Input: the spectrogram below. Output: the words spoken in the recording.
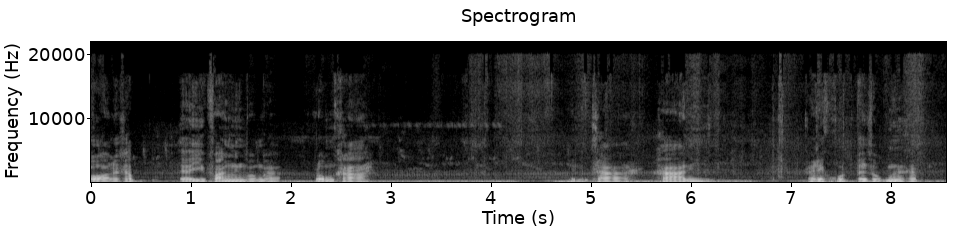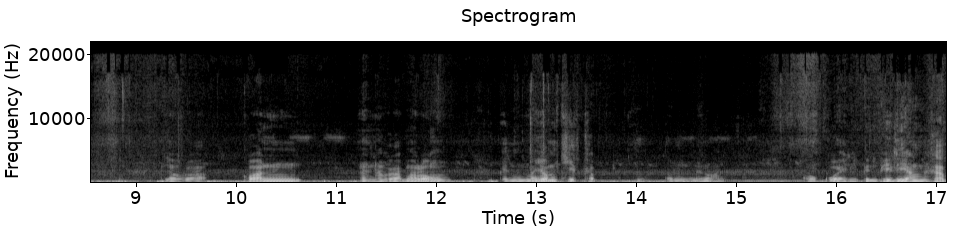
ก่อเลยครับแต่อีกฟังหนึ่งผมก็ลงคาเป็นคาคานี่ ก็ได้คุดไปทุกมือครับ เราก็ก้อนนั่นเขาก็มาลงเป็นมะย่อมชิดครับต้นน้อยๆเอากล้วยนี่เป็นพี่เลี้ยงนะครับ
